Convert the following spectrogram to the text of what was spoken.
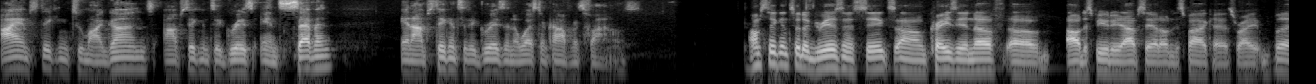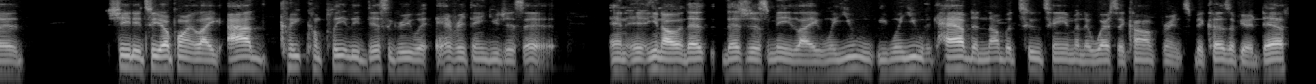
I am sticking to my guns. I'm sticking to Grizz in seven, and I'm sticking to the Grizz in the Western Conference Finals. I'm sticking to the Grizz in six. Um, crazy enough, uh, I'll dispute it. I've said on this podcast, right? But Sheedy, to your point, like I completely disagree with everything you just said, and it, you know that that's just me. Like when you when you have the number two team in the Western Conference because of your depth,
